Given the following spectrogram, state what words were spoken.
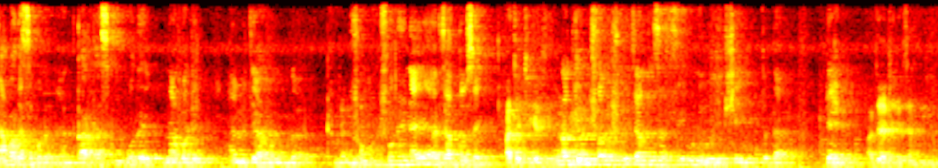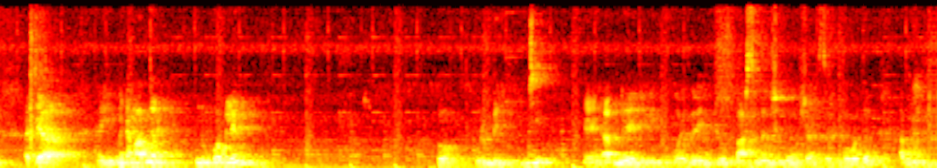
না? আমার কাছে বলে না। কার কাছে কি বলে না বলে আমি তো ওগুলো শুনেন শুনি নাই আর জানতেও চাই আচ্ছা ঠিক আছে। ওনার জন্য সরাসরি জানতে চাচ্ছি উনি ওই সেই উত্তরটা দেয়। আচ্ছা ঠিক আছে আচ্ছা এই ম্যাডাম আপনার কোনো প্রবলেম ও মুরব্বী জি। আপনার ওয়াইফের একটু পার্সোনাল সমস্যা আছে সম্ভবত আপনি একটু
